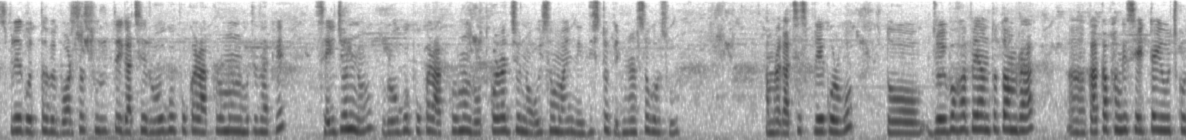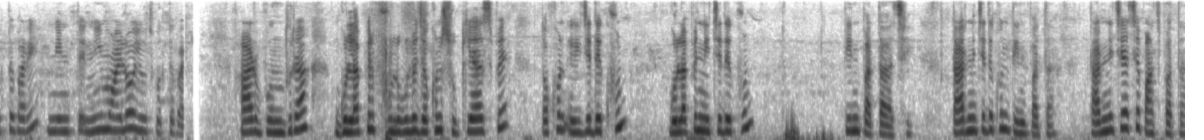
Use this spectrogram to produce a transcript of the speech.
স্প্রে করতে হবে। বর্ষার শুরুতে গাছে রোগ ও পোকার আক্রমণ হতে থাকে। সেই জন্য রোগ ও পোকার আক্রমণ রোধ করার জন্য ওই সময় নির্দিষ্ট কীটনাশক ওষুধ আমরা গাছে স্প্রে করব। তো জৈবভাবে অন্তত আমরা কাকা ফাঙ্গিসাইডটা ইউজ করতে পারি, নিম তে- নিম অয়েলও ইউজ করতে পারি। আর বন্ধুরা, গোলাপের ফুলগুলো যখন শুকিয়ে আসবে, তখন এই যে দেখুন, গোলাপের নিচে দেখুন তিন পাতা আছে। তার নিচে দেখুন তিন পাতা। তার নিচে আছে পাঁচ পাতা।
